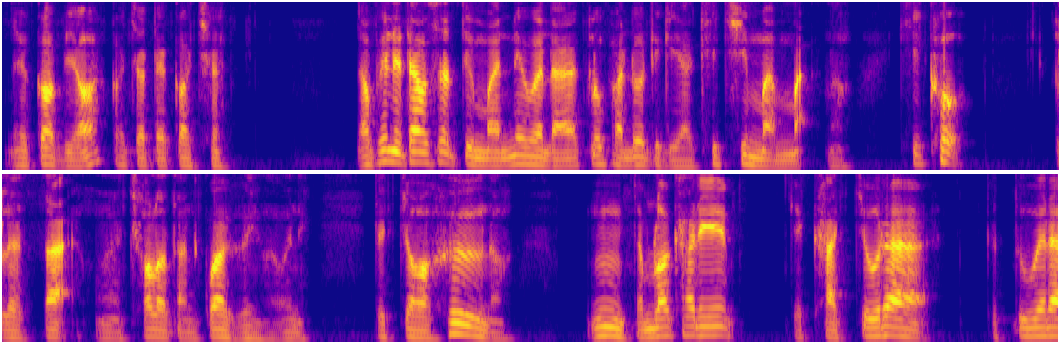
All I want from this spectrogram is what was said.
nếu có biểu có cho ta có chơi nó phải này tao sẽ từ mà này vào đó lúc phát đôi thì kia khi chim mà mạ nó khi khô กระตะชอลตันกว่าเกยมาวันนี้แต่จอฮือเนาะอืมจำลองคาดีแกขัดจูระกตัวระ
